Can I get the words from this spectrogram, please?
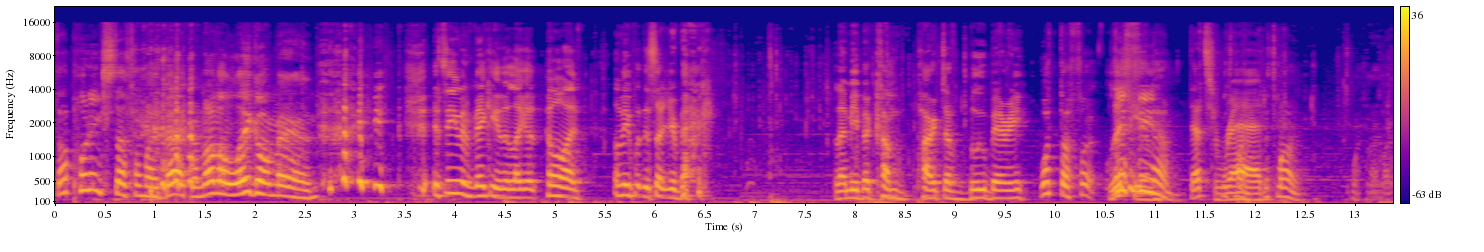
Stop putting stuff on my back. I'm not a Lego man. it's even making it like a. Hold on. Let me put this on your back. Let me become part of Blueberry. What the fuck? Lithium. That's That's rad. Mine. It's mine. Mine.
